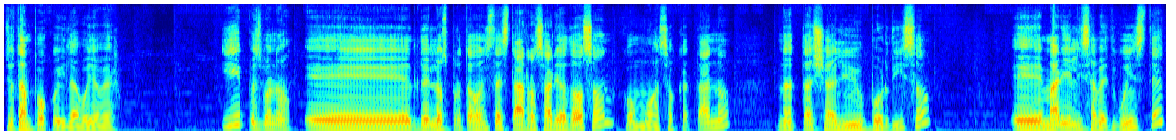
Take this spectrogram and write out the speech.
yo tampoco y la voy a ver. Y pues bueno, eh, de los protagonistas está Rosario Dawson como Ahsoka Tano, Natasha Liu Bordizo, eh, Mary Elizabeth Winstead,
